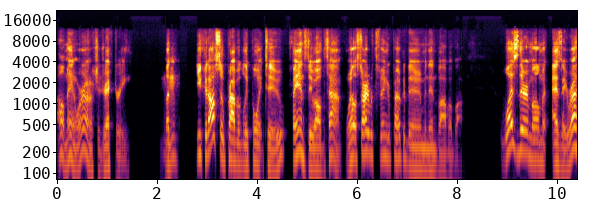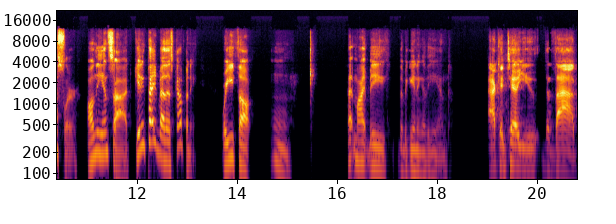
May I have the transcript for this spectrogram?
oh man, we're on a trajectory. Mm-hmm. But you could also probably point to fans do all the time. Well, it started with the finger poke of doom and then blah, blah, blah. Was there a moment as a wrestler on the inside getting paid by this company where you thought, hmm, that might be the beginning of the end? I can tell you the vibe.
